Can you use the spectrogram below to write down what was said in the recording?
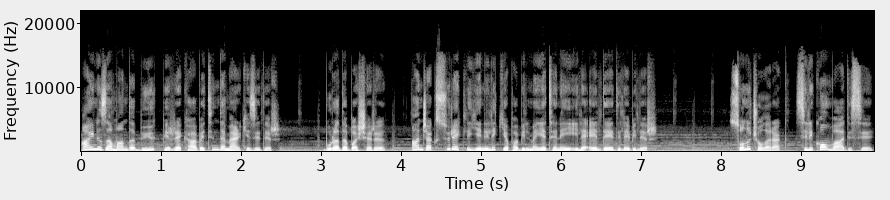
aynı zamanda büyük bir rekabetin de merkezidir. Burada başarı ancak sürekli yenilik yapabilme yeteneği ile elde edilebilir. Sonuç olarak Silikon Vadisi,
